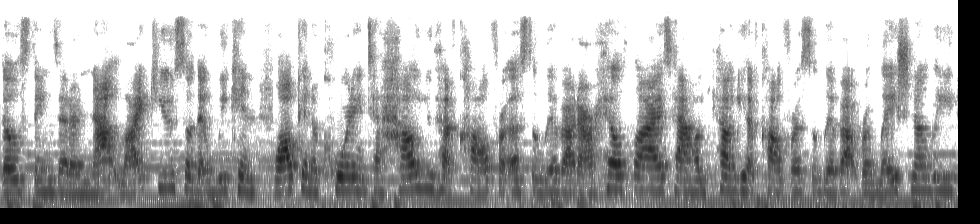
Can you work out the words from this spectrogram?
those things that are not like you so that we can walk in according to how you have called for us to live out our health lives, how, how you have called for us to live out relationally,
